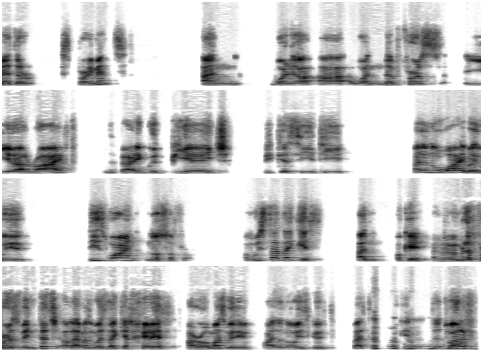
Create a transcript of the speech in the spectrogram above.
better experiment, and when uh, uh, when the first year arrived, the very good pH, big acidity. I don't know why, but we this wine no suffer, and we start like this. And okay, I remember the first vintage, 11 was like a Jerez aromas with you. I don't know, it's good. But okay, the 12,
